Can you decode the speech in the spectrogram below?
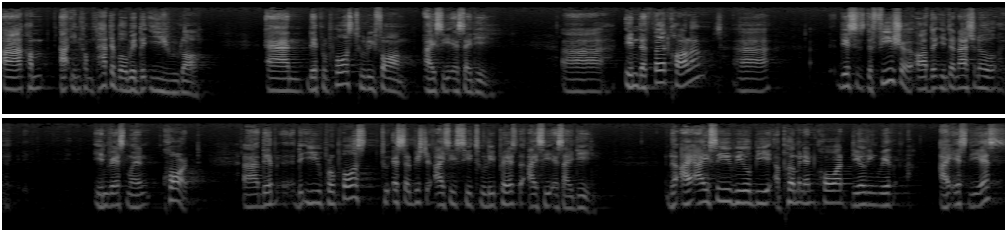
are, are incompatible with the EU law and they propose to reform ICSID. Uh, in the third column, uh, this is the feature of the International Investment Court. Uh, they, the EU proposed to establish the ICC to replace the ICSID. The IIC will be a permanent court dealing with ISDS,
